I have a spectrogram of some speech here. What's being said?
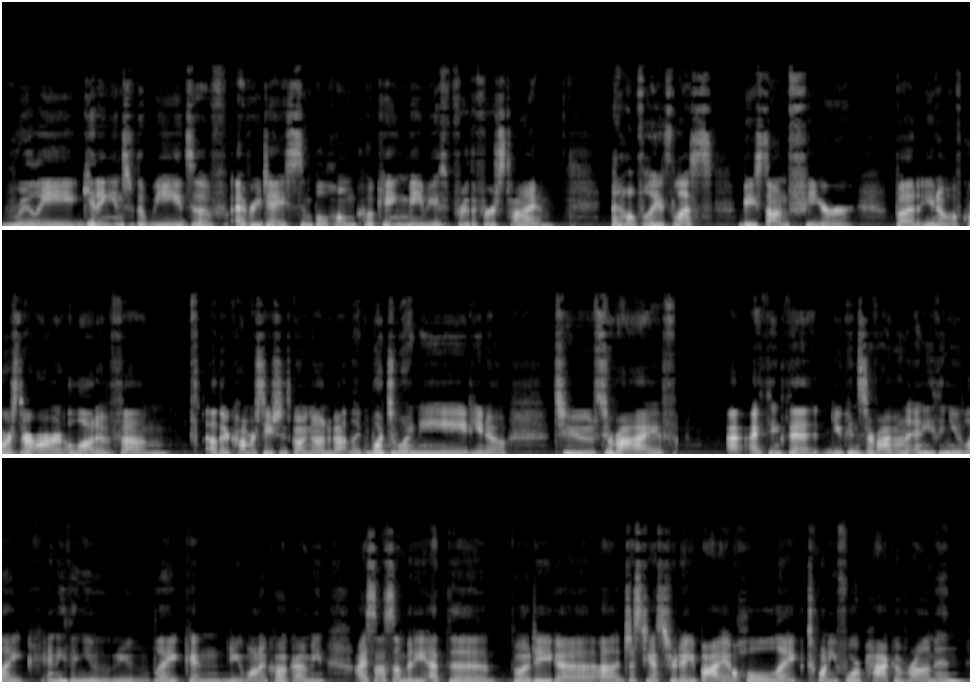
really getting into the weeds of everyday simple home cooking, maybe for the first time. And hopefully it's less based on fear. But, you know, of course, there are a lot of um, other conversations going on about, like, what do I need, you know, to survive? I think that you can survive on anything you like, anything you, you like and you want to cook. I mean, I saw somebody at the bodega uh, just yesterday buy a whole like 24 pack of ramen.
